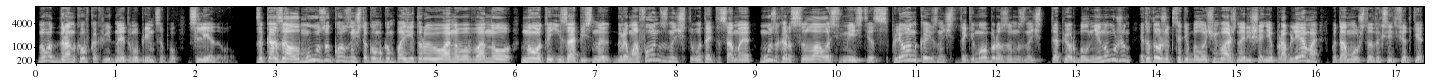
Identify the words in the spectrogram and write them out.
Ну вот Дранков, как видно, этому принципу следовал заказал музыку, значит, такому композитору Иванову Вано, ноты и запись на граммофон, значит, вот эта самая музыка рассылалась вместе с пленкой, значит, таким образом, значит, топер был не нужен. Это тоже, кстати, было очень важное решение проблемы, потому что, так сказать, все-таки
